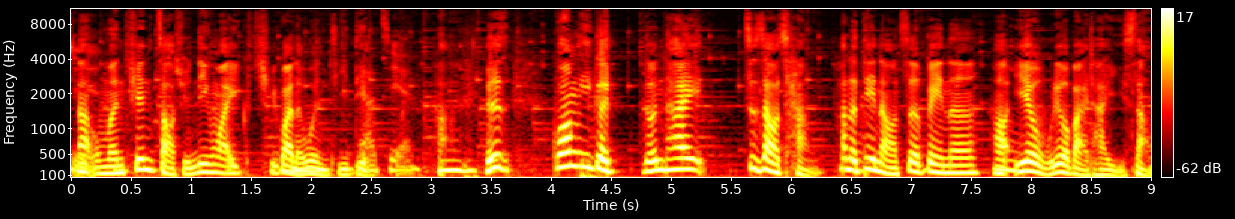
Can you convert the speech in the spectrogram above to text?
那我们先找寻另外一个区块的问题点。了解，好嗯可是光一个轮胎制造厂，它的电脑设备呢，好、嗯也有五六百台以上。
